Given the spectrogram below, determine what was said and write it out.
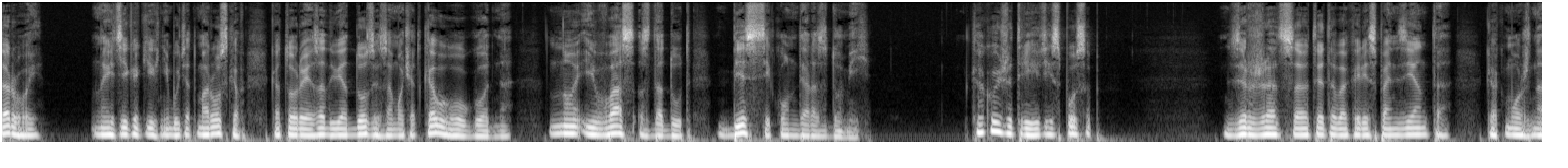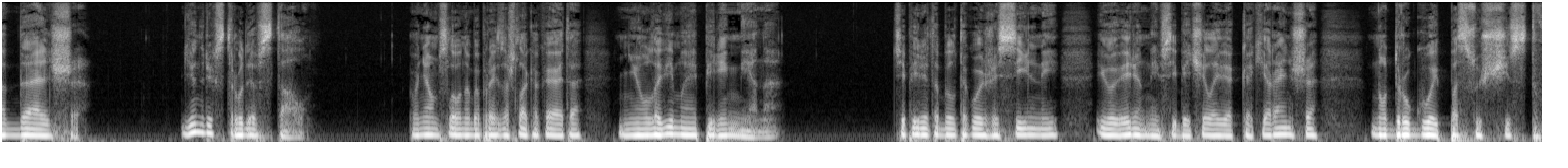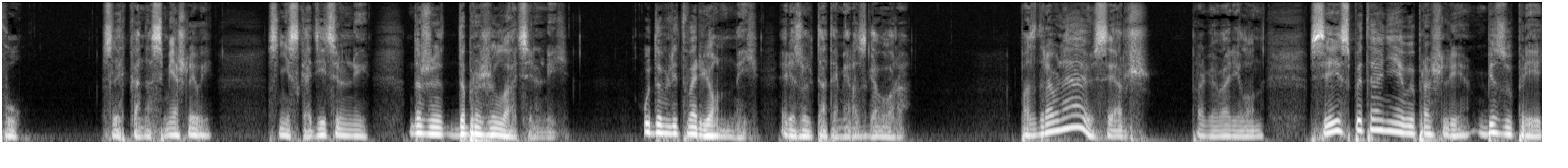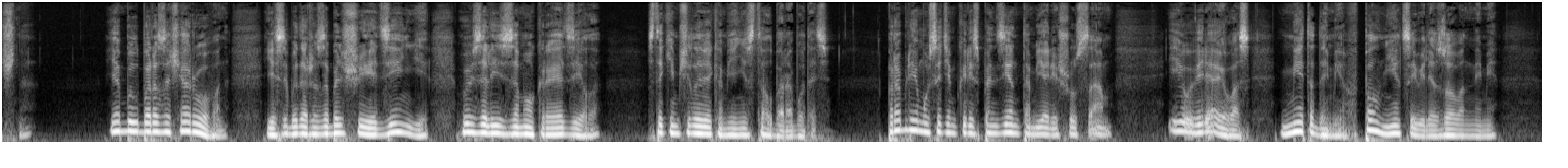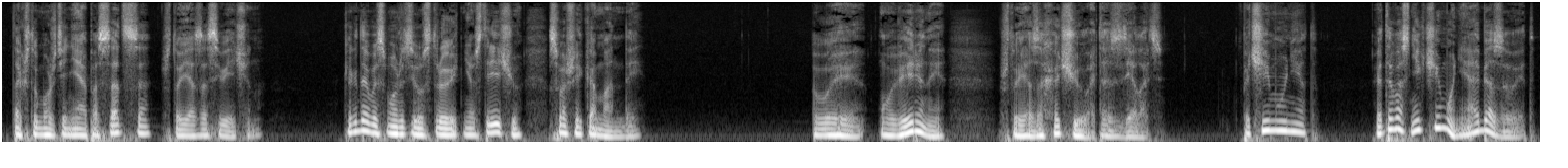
Второй — найти каких-нибудь отморозков, которые за две дозы замочат кого угодно, но и вас сдадут без секунды раздумий. Какой же третий способ? Держаться от этого корреспондента как можно дальше. Генрих Струде встал. В нем словно бы произошла какая-то неуловимая перемена. Теперь это был такой же сильный и уверенный в себе человек, как и раньше, но другой по существу. Слегка насмешливый, снисходительный, даже доброжелательный, удовлетворенный результатами разговора. «Поздравляю, Серж», — проговорил он. «Все испытания вы прошли безупречно. Я был бы разочарован, если бы даже за большие деньги вы взялись за мокрое дело. С таким человеком я не стал бы работать. Проблему с этим корреспондентом я решу сам. И, уверяю вас, методами вполне цивилизованными. Так что можете не опасаться, что я засвечен. Когда вы сможете устроить мне встречу с вашей командой? Вы уверены, что я захочу это сделать? Почему нет? Это вас ни к чему не обязывает.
